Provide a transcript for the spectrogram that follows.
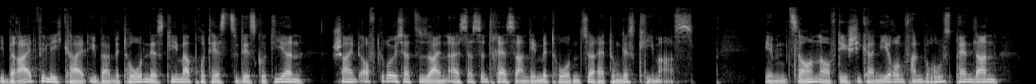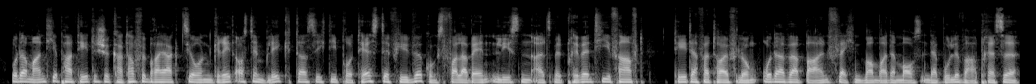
die Bereitwilligkeit, über Methoden des Klimaprotests zu diskutieren, scheint oft größer zu sein als das Interesse an den Methoden zur Rettung des Klimas. Im Zorn auf die Schikanierung von Berufspendlern oder manche pathetische Kartoffelbreiaktion gerät aus dem Blick, dass sich die Proteste viel wirkungsvoller beenden ließen als mit Präventivhaft, Täterverteufelung oder verbalen Flächenbombardements in der Boulevardpresse,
